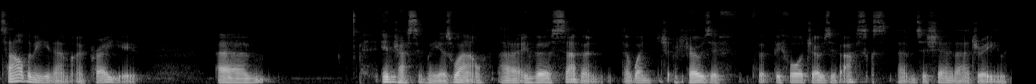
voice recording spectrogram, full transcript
Tell me them, I pray you. Um, interestingly, as well, uh, in verse 7, uh, when Joseph, before Joseph asks them to share their dream,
